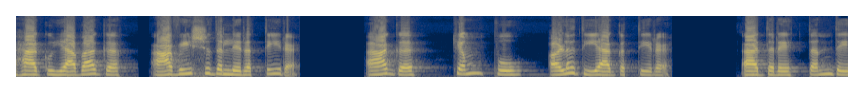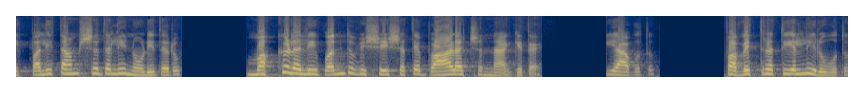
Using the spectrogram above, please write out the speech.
ಹಾಗೂ ಯಾವಾಗ ಆವೇಶದಲ್ಲಿರುತ್ತೀರ? ಆಗ ಕೆಂಪು ಹಳದಿಯಾಗತ್ತೀರ ಆದರೆ ತಂದೆ ಫಲಿತಾಂಶದಲ್ಲಿ ನೋಡಿದರು. ಮಕ್ಕಳಲ್ಲಿ ಒಂದು ವಿಶೇಷತೆ ಬಹಳ ಚೆನ್ನಾಗಿದೆ. ಯಾವುದು? ಪವಿತ್ರತೆಯಲ್ಲಿರುವುದು.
